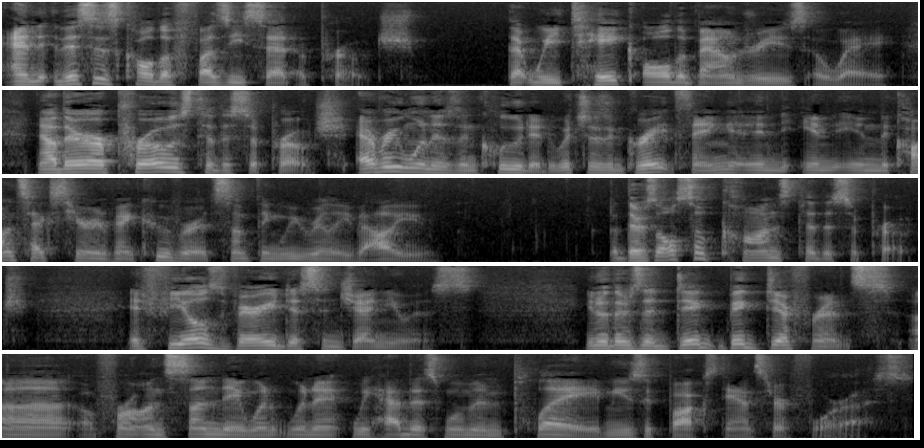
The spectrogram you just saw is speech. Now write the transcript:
And this is called a fuzzy set approach that we take all the boundaries away. Now, there are pros to this approach. Everyone is included, which is a great thing. In, in, in the context here in Vancouver, it's something we really value. But there's also cons to this approach. It feels very disingenuous. You know, there's a big, big difference uh, for on Sunday when, when it, we had this woman play Music Box Dancer for us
